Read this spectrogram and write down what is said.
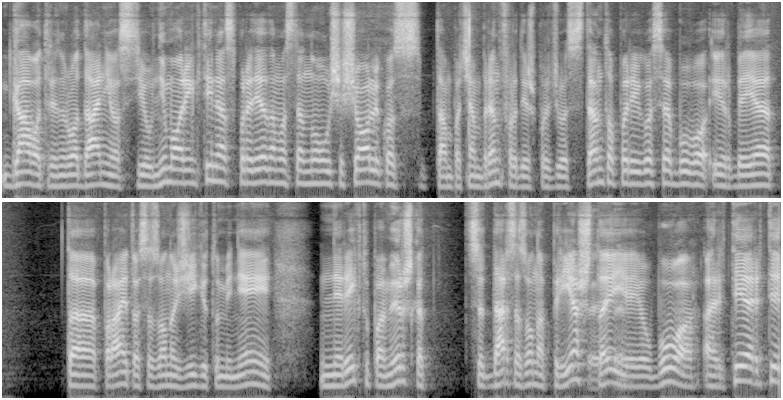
gavo treniruo Danijos jaunimo rinktinės, pradėdamas ten nuo 16, tam pačiam Brentfordė iš pradžių asistento pareigose buvo ir beje, tą praeito sezono žygį tu minėjai, nereiktų pamiršti, kad dar sezoną prieš taip, tai jie jau buvo arti, arti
